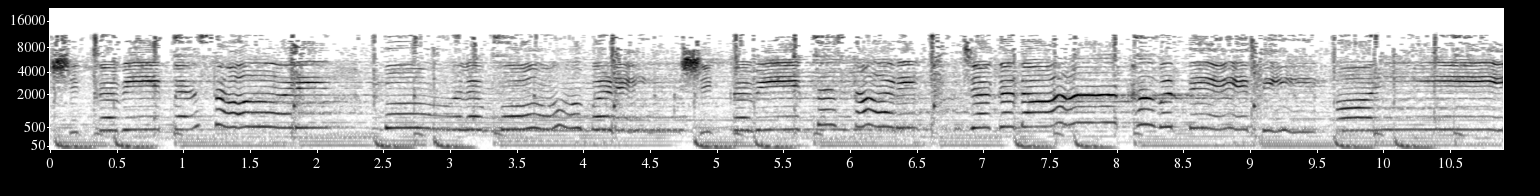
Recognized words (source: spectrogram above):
शिकवीत सारे। बोल बोबडे शिकवीत सारे। जगदाखवते ती आई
